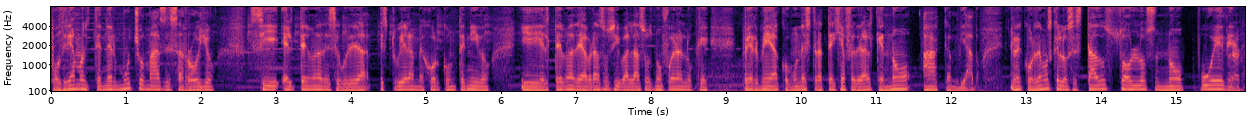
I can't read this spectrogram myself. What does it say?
podríamos tener mucho más desarrollo si el tema de seguridad estuviera mejor contenido y el tema de abrazos y balazos no fuera lo que permea como una estrategia federal que no ha cambiado. Recordemos que los estados solos no pueden claro.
